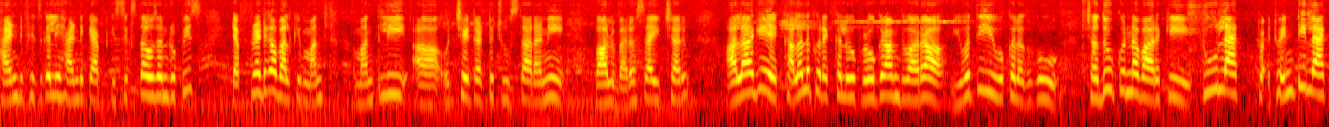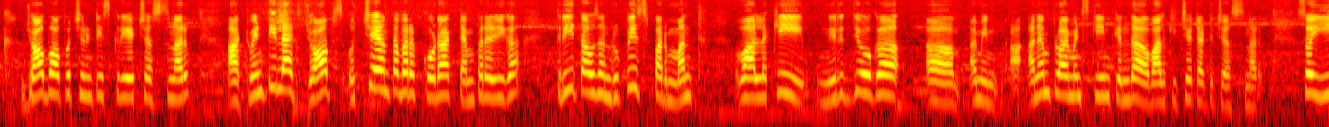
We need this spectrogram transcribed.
హ్యాండ్ ఫిజికలీ హ్యాండిక్యాప్ట్కి సిక్స్ థౌజండ్ రూపీస్ డెఫినెట్గా వాళ్ళకి మంత్ మంత్లీ వచ్చేటట్టు చూస్తారని వాళ్ళు భరోసా ఇచ్చారు. అలాగే కళలకు రెక్కలు ప్రోగ్రాం ద్వారా యువతీ యువకులకు చదువుకున్న వారికి two lakh twenty lakh job opportunities create చేస్తున్నారు. ఆ ట్వంటీ ల్యాక్స్ జాబ్స్ వచ్చేంత వరకు కూడా టెంపరీగా three thousand rupees per month వాళ్ళకి నిరుద్యోగ ఐ మీన్ అన్ఎంప్లాయ్మెంట్ స్కీమ్ కింద వాళ్ళకి ఇచ్చేటట్టు చేస్తున్నారు. సో ఈ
